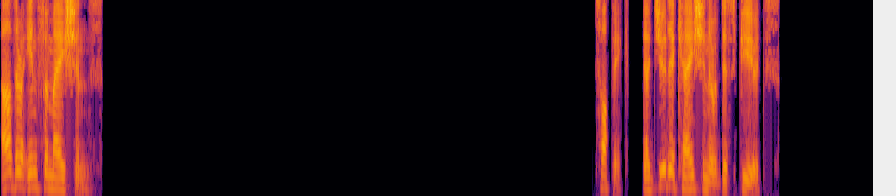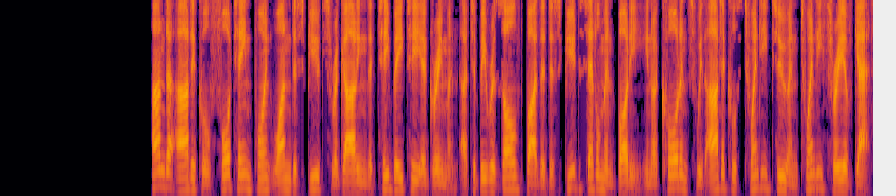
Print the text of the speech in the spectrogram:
Other informations Adjudication of disputes Under Article 14.1 disputes regarding the TBT agreement are to be resolved by the dispute settlement body in accordance with Articles 22 and 23 of GATT.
